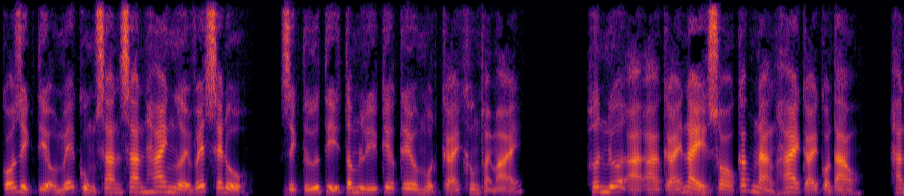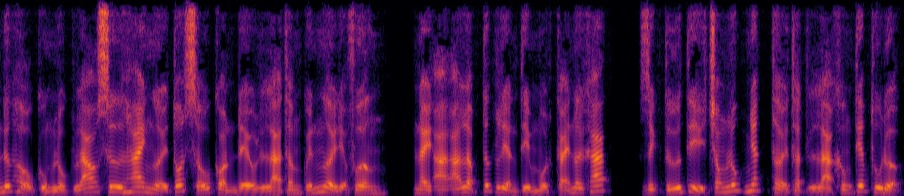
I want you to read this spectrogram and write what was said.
Có dịch tiểu mễ cùng san san hai người vết xe đổ, dịch tứ tỷ tâm lý kêu kêu một cái không thoải mái. Hơn nữa à à cái này so các nàng hai cái còn tao, Hàn Đức Hậu cùng Lục Lão Sư hai người tốt xấu còn đều là thâm quyến người địa phương, này à á lập tức liền tìm một cái nơi khác, dịch tứ tỷ trong lúc nhất thời thật là không tiếp thu được.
